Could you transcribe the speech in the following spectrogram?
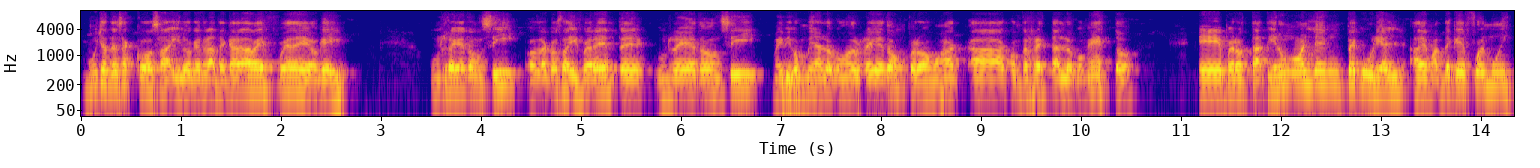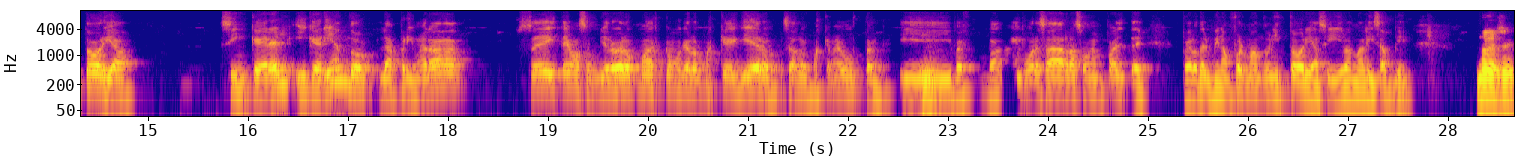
muchas de esas cosas y lo que traté cada vez fue de, ok, un reggaetón sí, otra cosa diferente, un reggaetón sí, maybe combinarlo con otro reggaetón, pero vamos a, contrarrestarlo con esto. Eh, pero está, tiene un orden peculiar, además de que fue una historia, sin querer y queriendo, las primeras seis temas son yo creo que los más como que los más que quiero, o sea, los más que me gustan y mm. pues van por esa razón en parte, pero terminan formando una historia si lo analizas bien. No, sí,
